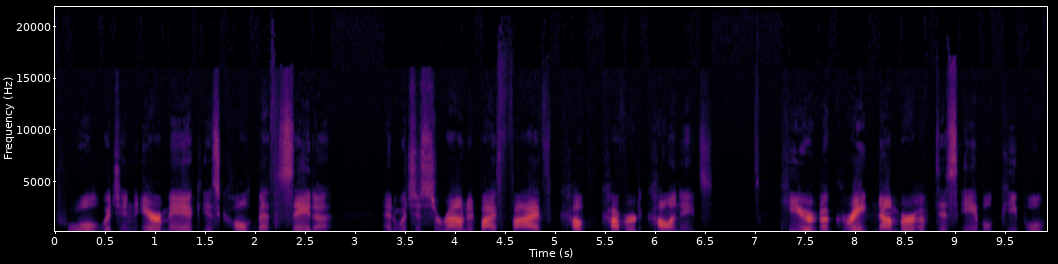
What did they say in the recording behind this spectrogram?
pool, which in Aramaic is called Bethsaida, and which is surrounded by five co- covered colonnades. Here, a great number of disabled people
